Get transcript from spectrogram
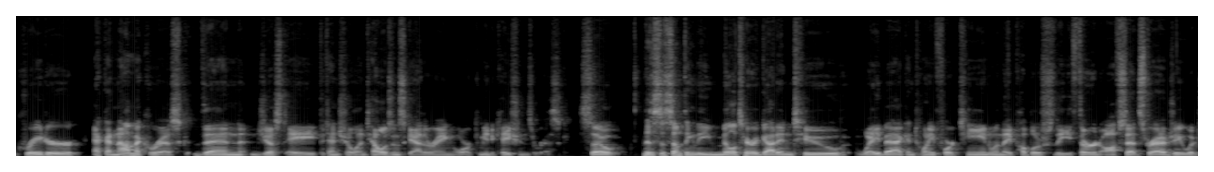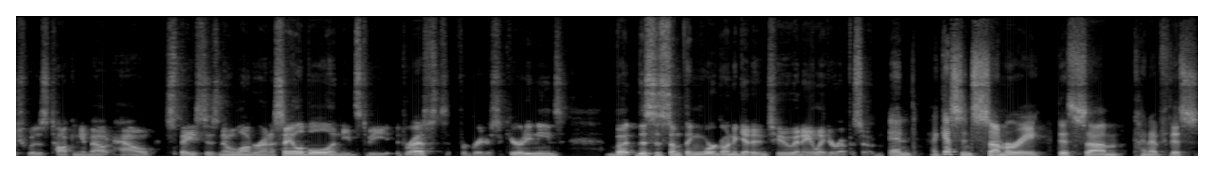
greater economic risk than just a potential intelligence gathering or communications risk. So this is something the military got into way back in 2014 when they published the third offset strategy, which was talking about how space is no longer unassailable and needs to be addressed for greater security needs. But this is something we're going to get into in a later episode. And I guess in summary, this um, kind of this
